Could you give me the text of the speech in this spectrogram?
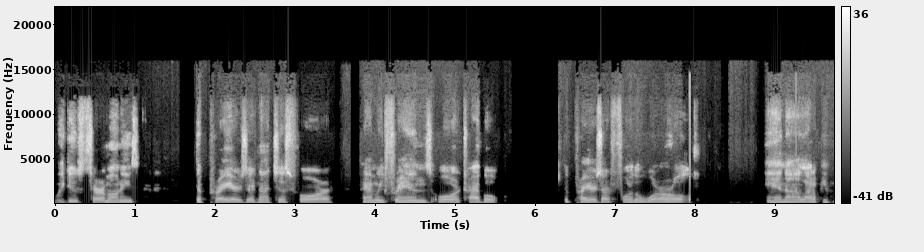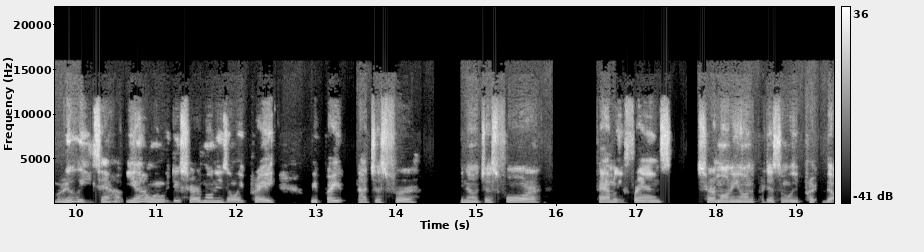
we do ceremonies, the prayers are not just for family, friends, or tribal, the prayers are for the world. And uh, a lot of people really say, yeah, yeah, when we do ceremonies and we pray, we pray not just for, you know, just for family, friends, ceremony on the participant. We pray, the,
